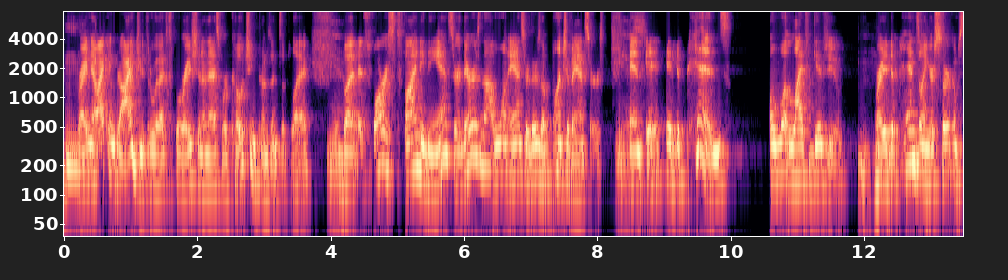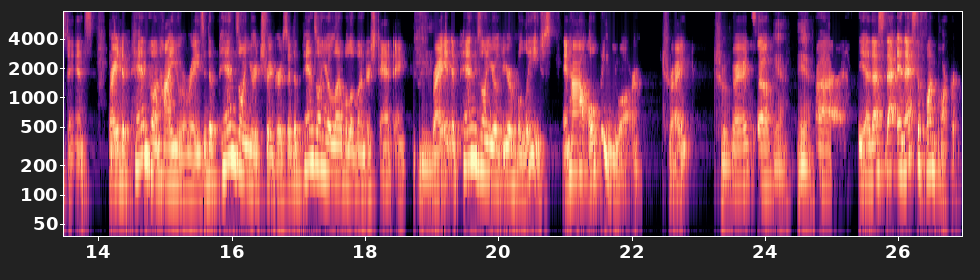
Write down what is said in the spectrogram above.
Mm. Right now, I can guide you through exploration, and that's where coaching comes into play. Yeah. But as far as finding the answer, there is not one answer, there's a bunch of answers. Yes. And it, it depends on what life gives you. Mm-hmm. Right. It depends on your circumstance, right? Yeah. It depends on how you were raised. It depends on your triggers. It depends on your level of understanding, mm-hmm. right? It depends on your, your beliefs and how open you are. True. Right. True. Right. So, yeah. Yeah. Uh, yeah, that's that. And that's the fun part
